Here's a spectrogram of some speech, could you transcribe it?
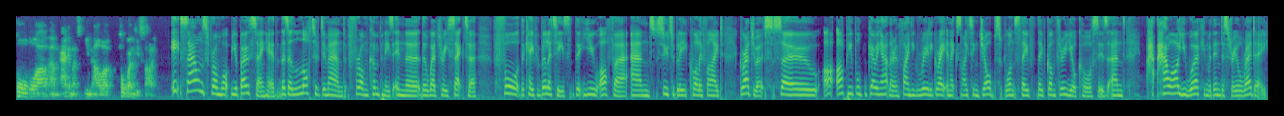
core um, elements in our program design. It sounds from what you're both saying here that there's a lot of demand from companies in the, the Web3 sector for the capabilities that you offer and suitably qualified graduates. So are, are people going out there and finding really great and exciting jobs once they've they've gone through your courses? And how are you working with industry already?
